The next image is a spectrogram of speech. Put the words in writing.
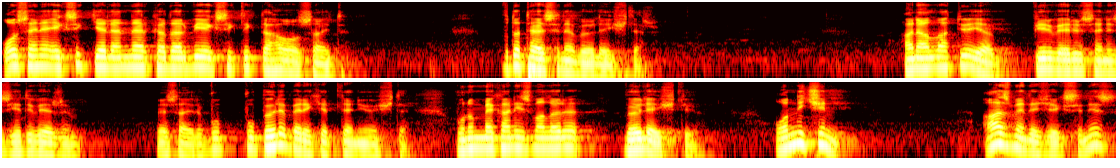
o sene eksik gelenler kadar bir eksiklik daha olsaydı. Bu da tersine böyle işler. Hani Allah diyor ya bir verirseniz yedi veririm vesaire. Bu, bu böyle bereketleniyor işte. Bunun mekanizmaları böyle işliyor. Onun için azmedeceksiniz,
